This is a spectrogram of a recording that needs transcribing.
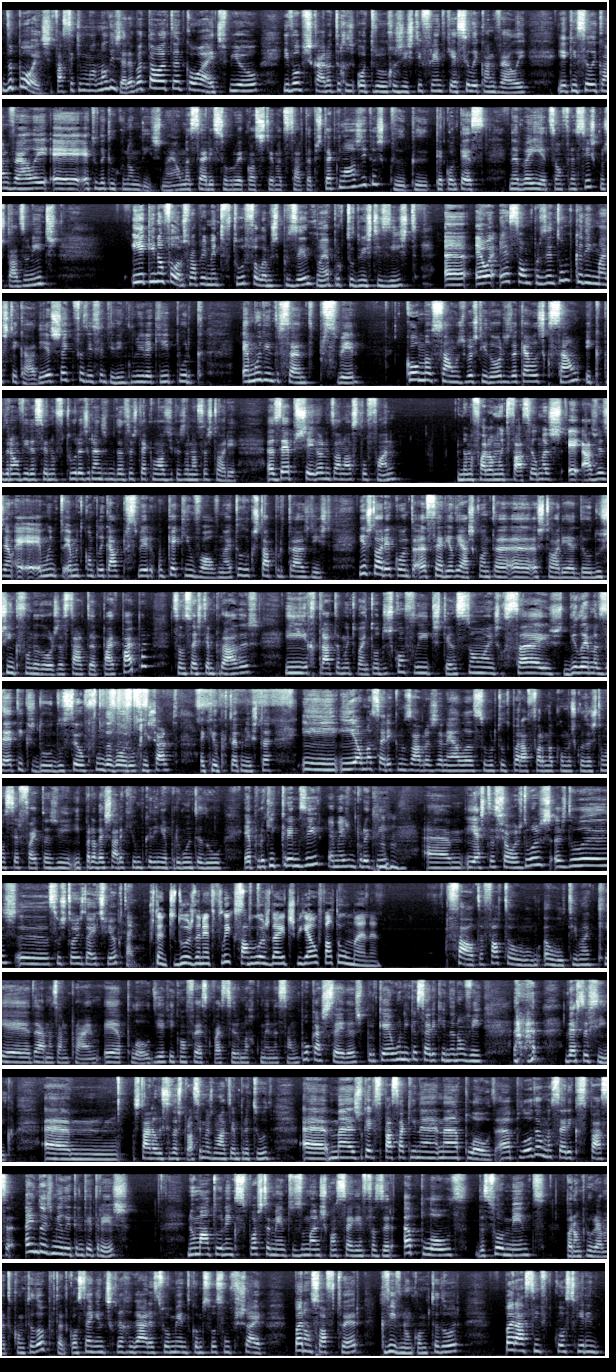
Depois, faço aqui uma, uma, ligeira batota com a HBO e vou buscar outro, outro registro diferente que é Silicon Valley. E aqui Silicon Valley é, é tudo aquilo que o nome diz, não é? É uma série sobre o ecossistema de startups tecnológicas que, que, que acontece na Baía de São Francisco, nos Estados Unidos. E aqui não falamos propriamente de futuro, falamos de presente, não é? Porque tudo isto existe. Uh, é, é só um presente um bocadinho mais esticado e achei que fazia sentido incluir aqui porque é muito interessante perceber como são os bastidores daquelas que são e que poderão vir a ser no futuro as grandes mudanças tecnológicas da nossa história. As apps chegam-nos ao nosso telefone de uma forma muito fácil, mas é, às vezes é, é, é, muito, é muito complicado perceber o que é que envolve, não é? Tudo o que está por trás disto. E a história conta, a série, aliás, conta a, a história do, dos cinco fundadores da startup Pied Piper, são seis temporadas, e retrata muito bem todos os conflitos, tensões, receios, dilemas éticos do, do seu fundador, o Richard, aqui o protagonista, e, e, é uma série que nos abre a janela, sobretudo para a forma como as coisas estão a ser feitas e, e para deixar aqui um bocadinho a pergunta do é por aqui que queremos ir? É mesmo por aqui? Um, e estas são as duas, as duas uh, sugestões da HBO que tenho. Portanto, duas da Netflix, falta, duas da HBO, falta uma, Ana. Falta, falta a última, que é da Amazon Prime, é Upload, e aqui confesso que vai ser uma recomendação um pouco às cegas, porque é a única série que ainda não vi destas cinco. Um, está na lista das próximas, não há tempo para tudo, uh, mas o que é que se passa aqui na, na Upload? A Upload é uma série que se passa em 2033, numa altura em que supostamente os humanos conseguem fazer upload da sua mente para um programa de computador, portanto, conseguem descarregar a sua mente como se fosse um fecheiro para um software que vive num computador, para assim conseguirem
